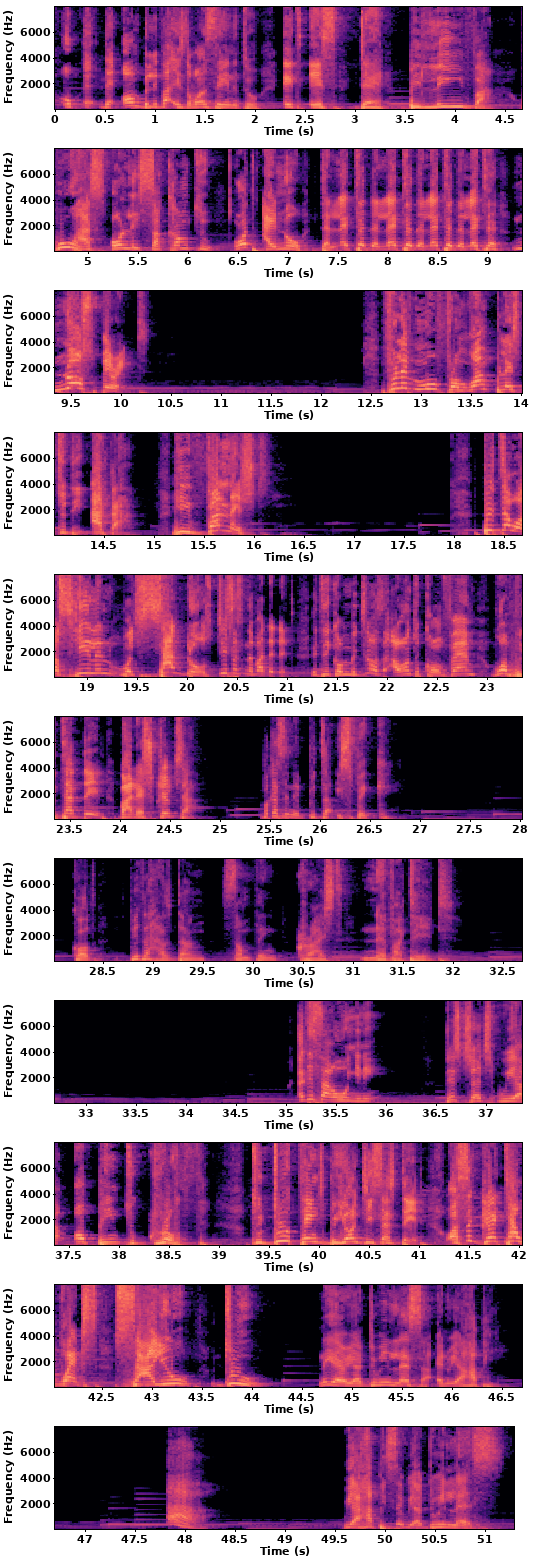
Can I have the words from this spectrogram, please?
oh, eh, the unbeliever is the one saying it too. It is the believer who has only succumbed to what I know the letter, the letter, the letter, the letter, no spirit. Philip moved from one place to the other, he vanished. Peter was healing with shadows. Jesus never did it. It's a combination. I want to confirm what Peter did by the scripture. Because in Peter is fake. Called Peter has done something Christ never did. This church, we are open to growth, to do things beyond Jesus did. Or say greater works shall you do. Now we are doing lesser and we are happy. Ah, we are happy, say we are doing less.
